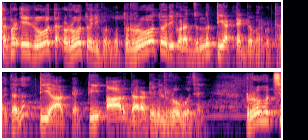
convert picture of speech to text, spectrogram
তারপর এই রো রো তৈরি করব। তো রো তৈরি করার জন্য টিআর ট্যাগ ব্যবহার করতে হয়, তাই না? টিআর ট্যাগ টি আর দ্বারা টেবিল রো বোঝায়। রো হচ্ছে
